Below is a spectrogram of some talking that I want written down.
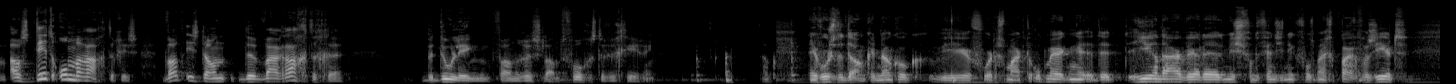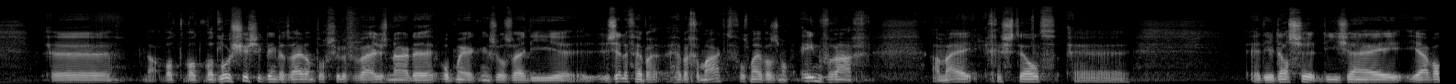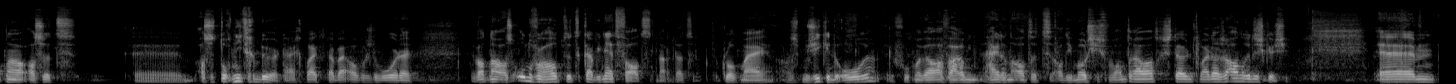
als dit onwaarachtig is, wat is dan de waarachtige bedoeling van Rusland volgens de regering? Dank. Nee, voorzitter, dank. En dank ook weer voor de gemaakte opmerkingen. De, hier en daar werden de minister van Defensie en ik volgens mij geparafraseerd. Uh, nou, wat, wat, wat losjes. Ik denk dat wij dan toch zullen verwijzen naar de opmerkingen zoals wij die uh, zelf hebben, hebben gemaakt. Volgens mij was er nog één vraag aan mij gesteld. Uh, de heer Dassen die zei, ja wat nou als het, als het toch niet gebeurt? Hij gebruikte daarbij overigens de woorden wat nou als onverhoopt het kabinet valt. Nou, dat klopt mij als muziek in de oren. Ik vroeg me wel af waarom hij dan altijd al die moties van wantrouwen had gesteund, maar dat is een andere discussie. Uh,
